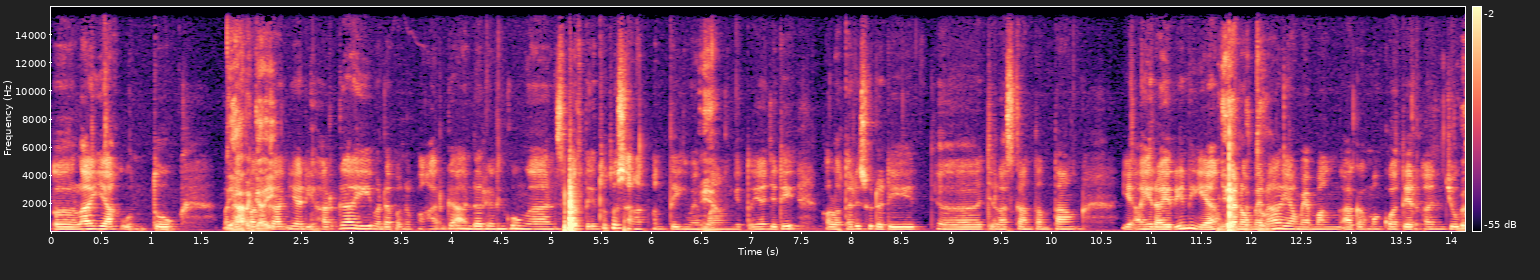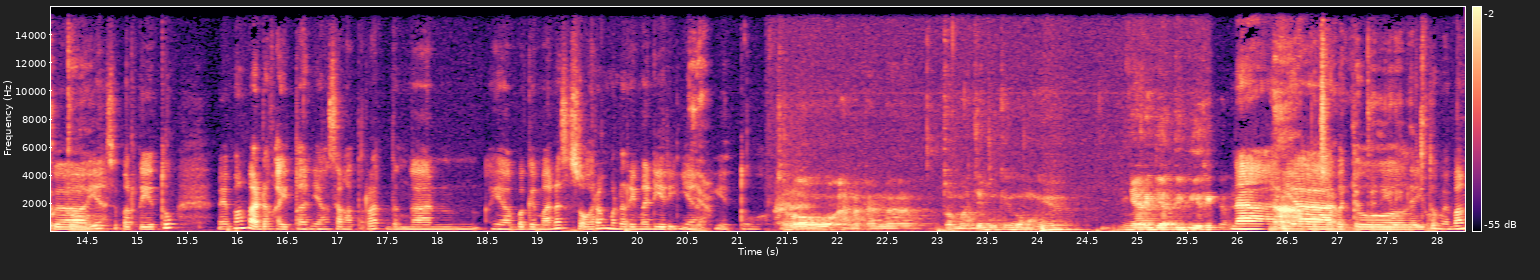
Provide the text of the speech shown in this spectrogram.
eh, layak untuk Dihargai. mendapatkan ya dihargai mendapatkan penghargaan dari lingkungan seperti itu tuh sangat penting memang gitu ya jadi kalau tadi sudah dijelaskan tentang ya akhir-akhir ini ya Ya, fenomenal yang memang agak mengkhawatirkan juga Betul. ya seperti itu memang ada kaitan yang sangat erat dengan ya bagaimana seseorang menerima dirinya Iya. gitu Kalau anak-anak remaja mungkin ngomongnya nyari jati diri kan. Nah, Nah, ya betul. diri, Ya, betul. Itu memang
